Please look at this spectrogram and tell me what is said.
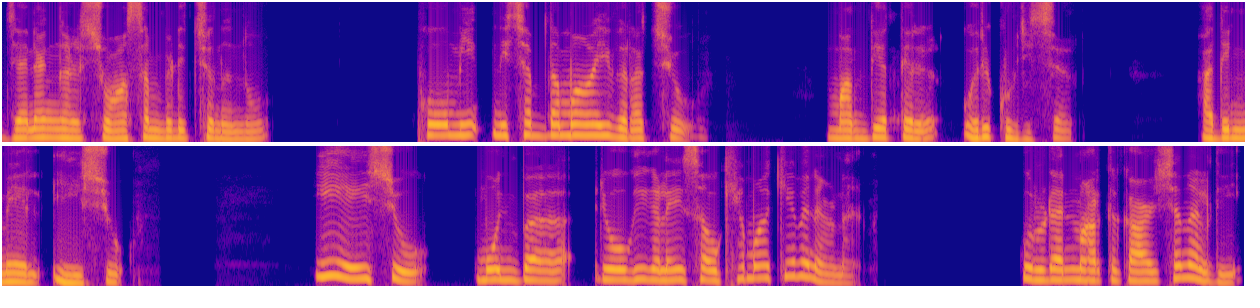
ജനങ്ങൾ ശ്വാസം പിടിച്ചു നിന്നു. ഭൂമി നിശബ്ദമായി വിറച്ചു. മധ്യത്തിൽ ഒരു കുരിശ്. അതിന്മേൽ യേശു. ഈ യേശു മുൻപ് രോഗികളെ സൗഖ്യമാക്കിയവനാണ്. കുരുടന്മാർക്ക് കാഴ്ച നൽകി.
